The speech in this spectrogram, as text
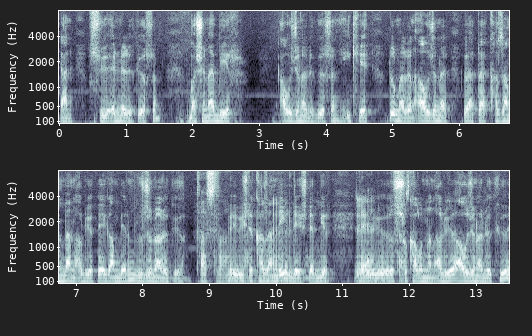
yani suyu eline döküyorsun başına bir avucuna döküyorsun iki durmadan avucuna ve hatta kazandan alıyor peygamberimiz vücuduna döküyor. Tasla. E, işte kazan Evet. değil de işte bir e, su kabından alıyor avucuna döküyor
